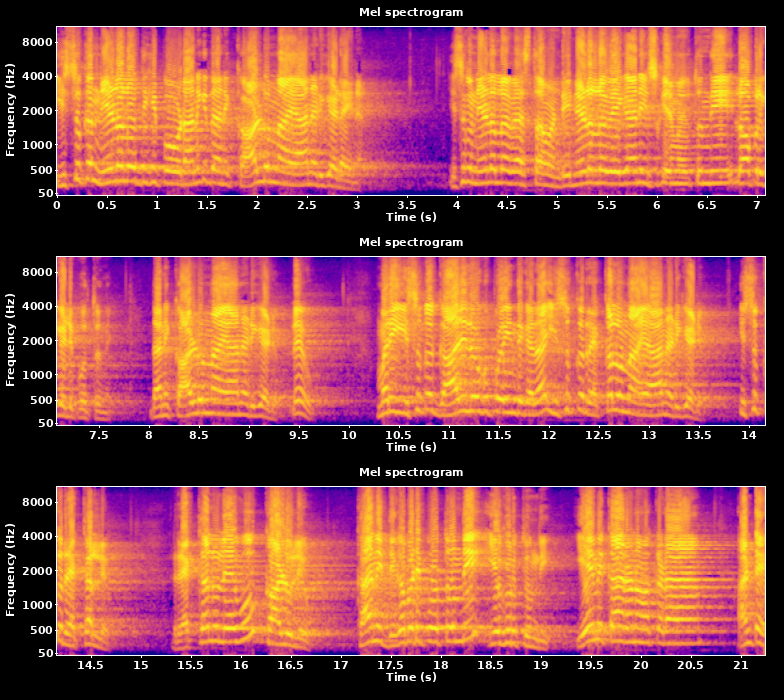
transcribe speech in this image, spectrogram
ఇసుక నీళ్ళలో దిగిపోవడానికి దానికి కాళ్ళున్నాయా అని అడిగాడు ఆయన. ఇసుక నీళ్ళలో వేస్తామండి. నీళ్ళలో వేయగానే ఇసుక ఏమవుతుంది? లోపలికి వెళ్ళిపోతుంది. దానికి కాళ్ళున్నాయా అని అడిగాడు. లేవు. మరి ఇసుక గాలిలోకి పోయింది కదా. ఇసుక రెక్కలున్నాయా అని అడిగాడు. ఇసుక రెక్కలు లేవు. రెక్కలు లేవు కాళ్ళు లేవు. కానీ దిగబడిపోతుంది ఎగురుతుంది. ఏమి కారణం అక్కడ? అంటే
